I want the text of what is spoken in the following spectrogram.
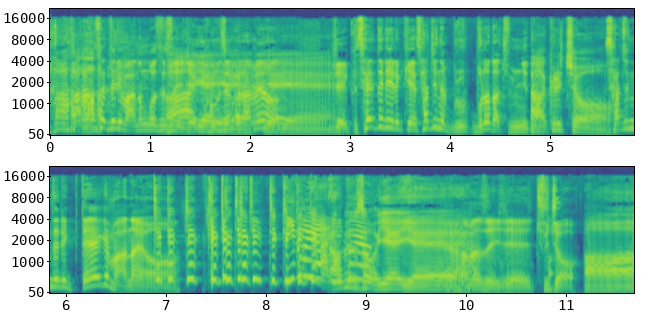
파랑새들이 많은 곳에서 아, 이제 예, 검색을 예, 하면 예, 예. 이제 그 새들이 이렇게 사진을 물, 물어다 줍니다. 아, 그렇죠. 사진들이 되게 많아요. 이거야, 하면서 예, 예. 네, 하면서 이제 주죠. 아,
